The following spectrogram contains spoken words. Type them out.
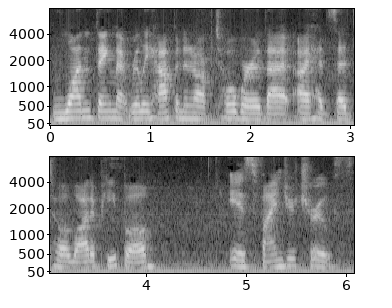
one thing that really happened in October that I had said to a lot of people is find your truth.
